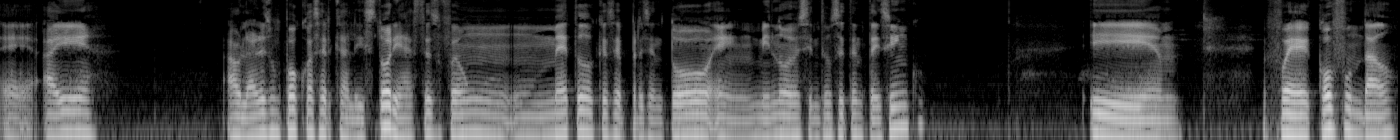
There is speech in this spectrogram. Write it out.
eh, ahí hablarles un poco acerca de la historia. Este fue un, método que se presentó en 1975 y em, fue cofundado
